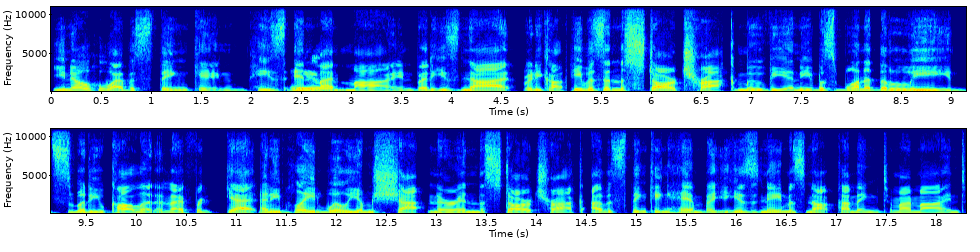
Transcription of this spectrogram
You know who I was thinking? He's in my mind, but he's not. What do you call it? He was in the Star Trek movie and he was one of the leads. What do you call it? And I forget. And he played William Shatner in the Star Trek. I was thinking him, but his name is not coming to my mind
